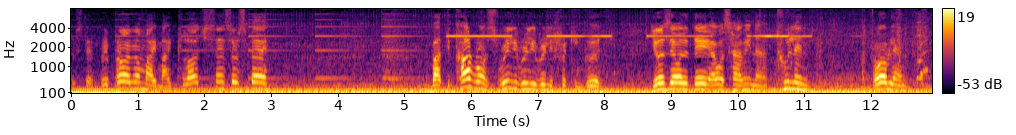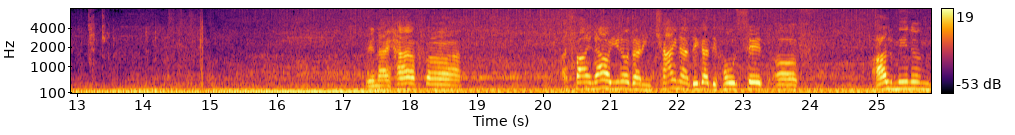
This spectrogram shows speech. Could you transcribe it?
two-step probably my my clutch sensors bad but the car runs really really really freaking good. Just the other day I was having a coolant problem. And I have uh, I find out you know that in China they got the whole set of aluminum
